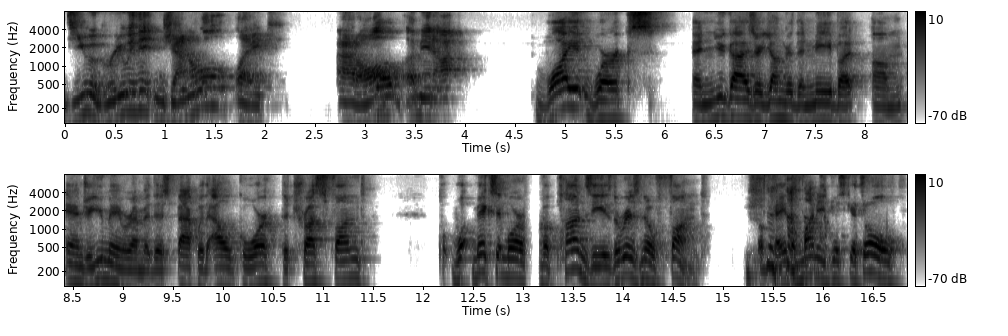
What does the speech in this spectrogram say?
do you agree with it in general like at all? I mean i why it works and you guys are younger than me but um andrew you may remember this back with al gore the trust fund what makes it more of a ponzi is there is no fund okay? The money just gets all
